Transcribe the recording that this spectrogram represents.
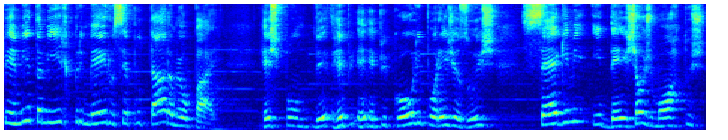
permita-me ir primeiro sepultar o meu pai. Replicou-lhe, porém, Jesus: Segue-me e deixa aos mortos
